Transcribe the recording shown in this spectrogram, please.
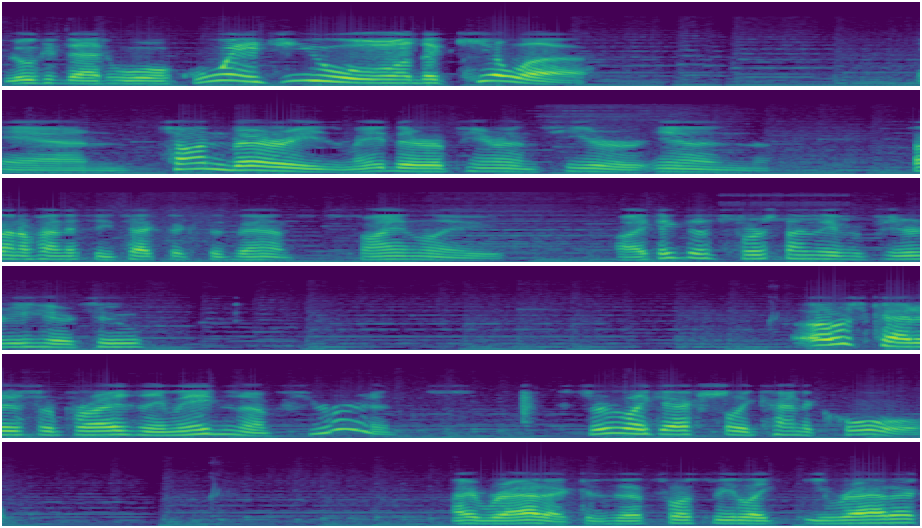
Look at that walk. Wait, you're the killer! And Tonberries made their appearance here in Final Fantasy Tactics Advanced. Finally. I think this is the first time they've appeared here too. I was kind of surprised they made an appearance. They're like actually kind of cool. Erratic, is that supposed to be like erratic?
